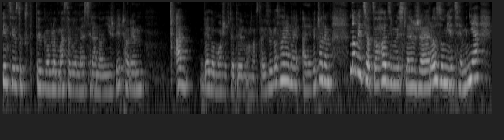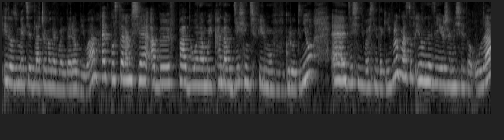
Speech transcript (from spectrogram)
więcej osób tego vlogmasa oglądać rano niż wieczorem. A wiadomo, że wtedy można wstawić vlogmas na rano, a nie wieczorem. No wiecie o co chodzi, myślę, że rozumiecie mnie i rozumiecie dlaczego tak będę robiła. Tak postaram się, aby wpadło na mój kanał 10 filmów w grudniu, e, 10 właśnie takich vlogmasów i mam nadzieję, że mi się to uda.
